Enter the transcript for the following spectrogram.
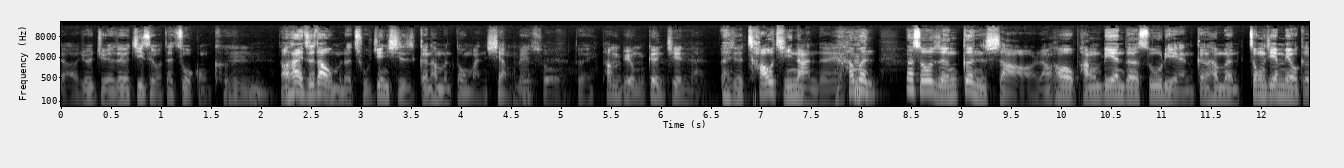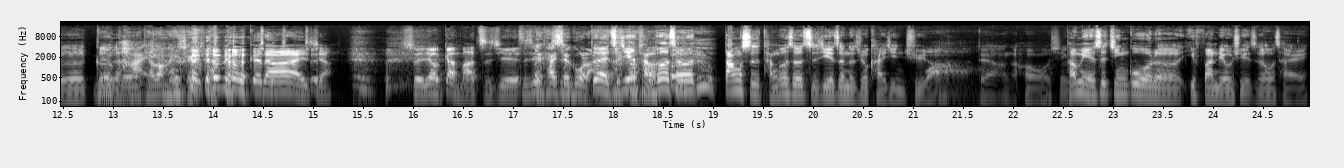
对啊，就觉得这个记者有在做功课，嗯，然后他也知道我们的处境其实跟他们都蛮像的，没错，对。他们比我们更艰难，而且超级难的，他们 那时候人更少，然后旁边的苏联跟他们中间没有隔隔个海，台湾海峡，没有隔台湾海峡，所以要干嘛直接直接开车过来，对，直接坦克车，当时坦克车直接真的就开进去了，哇，对啊，然后他们也是经过了一番流血之后才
